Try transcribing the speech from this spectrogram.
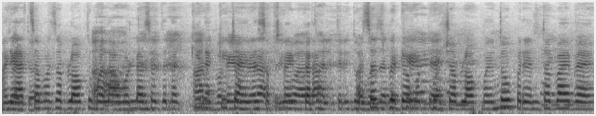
आणि आजचा माझा ब्लॉग तुम्हाला आवडला असेल तर नक्की नक्की चॅनल सबस्क्राईब करा. असंच भेटू आपण पुढच्या ब्लॉगमध्ये. तोपर्यंत बाय बाय.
